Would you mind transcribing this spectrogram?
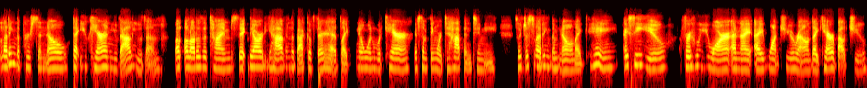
letting the person know that you care and you value them. A, lot of the times they, they already have in the back of their head, like, no one would care if something were to happen to me. So just letting them know, like, hey, I see you. for who you are and I, I want you around. I care about you.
